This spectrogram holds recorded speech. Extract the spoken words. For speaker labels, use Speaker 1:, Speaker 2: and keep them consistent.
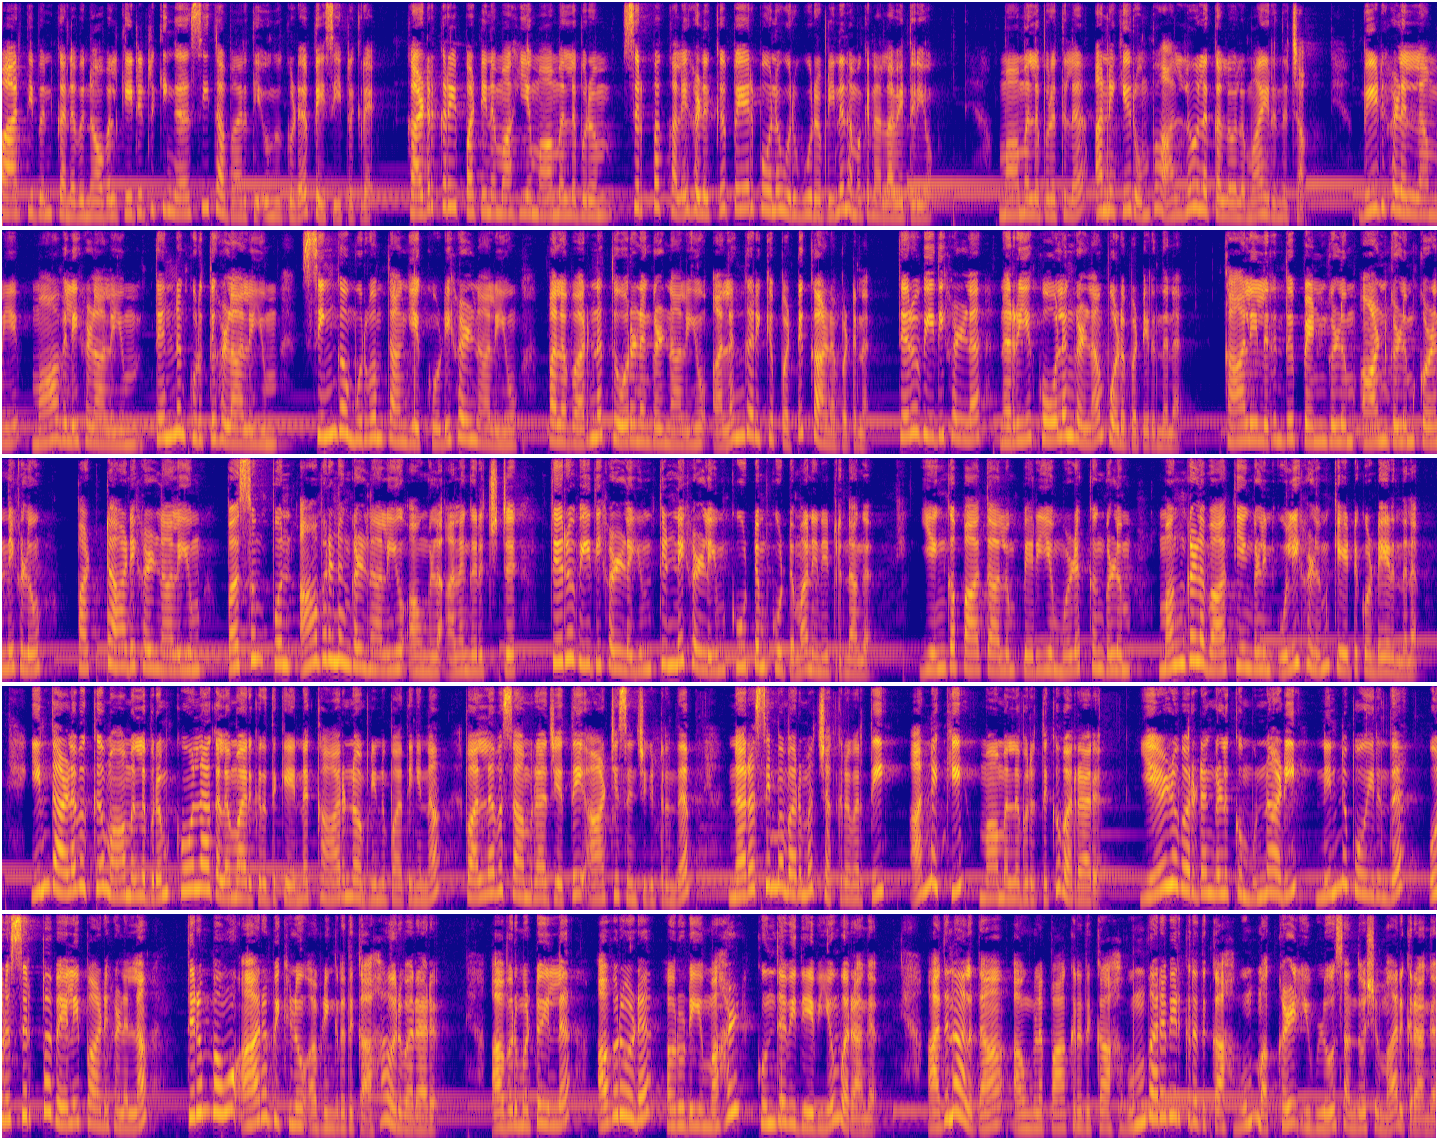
Speaker 1: பார்த்திபன் கனவு நாவல் கேட்டுட்டு இருக்கீங்க சீதா பாரதி உங்க கூட பேசிட்டு இருக்கிறேன் கடற்கரை பட்டினமாகிய மாமல்லபுரம் சிற்ப கலைகளுக்கு பெயர் போன ஒரு ஊர் அப்படின்னு நமக்கு நல்லாவே தெரியும். மாமல்லபுரத்துல அன்னைக்கு ரொம்ப அல்லோல கல்லோலமா இருந்துச்சாம். வீடுகள் எல்லாமே மாவிலைகளாலையும் தென்னங்குருத்துகளாலையும் சிங்க உருவம் தாங்கிய கொடிகள்னாலையும் பல வர்ண தோரணங்கள்னாலையும் அலங்கரிக்கப்பட்டு காணப்பட்டன. தெரு வீதிகள்ல நிறைய கோலங்கள்லாம் போடப்பட்டிருந்தன. காலையிலிருந்து பெண்களும் ஆண்களும் குழந்தைகளும் பட்டாடைகள்னாலையும் பசும் பொன் ஆபரணங்கள்னாலையும் அவங்கள அலங்கரிச்சுட்டு தெருவீதிகள்லையும் திண்ணைகள்லையும் கூட்டம் கூட்டமாக நின்றுட்டு இருந்தாங்க எங்க பார்த்தாலும் பெரிய முழக்கங்களும் மங்கள வாத்தியங்களின் ஒலிகளும் கேட்டுக்கொண்டே இருந்தன. இந்த அளவுக்கு மாமல்லபுரம் கோலாகலமா இருக்கிறதுக்கு என்ன காரணம் அப்படின்னு பாத்தீங்கன்னா பல்லவ சாம்ராஜ்யத்தை ஆட்சி செஞ்சுக்கிட்டு இருந்த நரசிம்மவர்ம சக்கரவர்த்தி அன்னைக்கு மாமல்லபுரத்துக்கு வர்றாரு. ஏழு வருடங்களுக்கு முன்னாடி நின்று போயிருந்த ஒரு சிற்ப வேலைப்பாடுகள் எல்லாம் திரும்பவும் ஆரம்பிக்கணும் அப்படிங்கிறதுக்காக அவர் வராரு. அவர் மட்டும் இல்லை அவரோட அவருடைய மகள் குந்தவி தேவியும் வராங்க. அதனால தான் அவங்கள பார்க்கறதுக்காகவும் வரவேற்கிறதுக்காகவும் மக்கள் இவ்வளோ சந்தோஷமாக இருக்கிறாங்க.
